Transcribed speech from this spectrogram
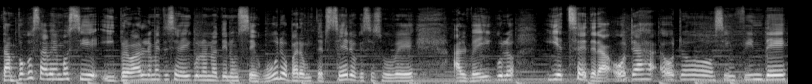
tampoco sabemos si, y probablemente ese vehículo no tiene un seguro para un tercero que se sube al vehículo y etcétera, otras, otro sinfín de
